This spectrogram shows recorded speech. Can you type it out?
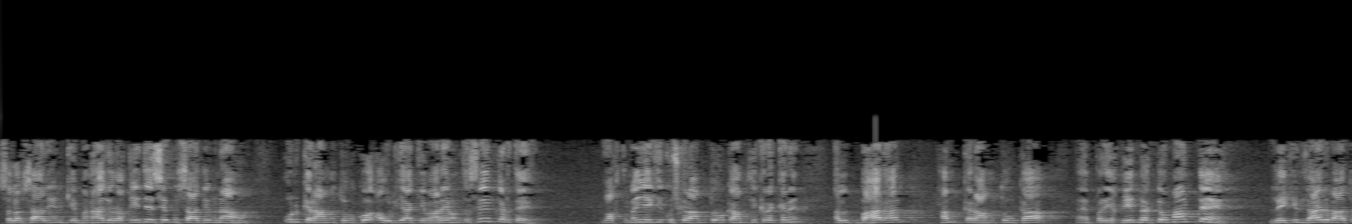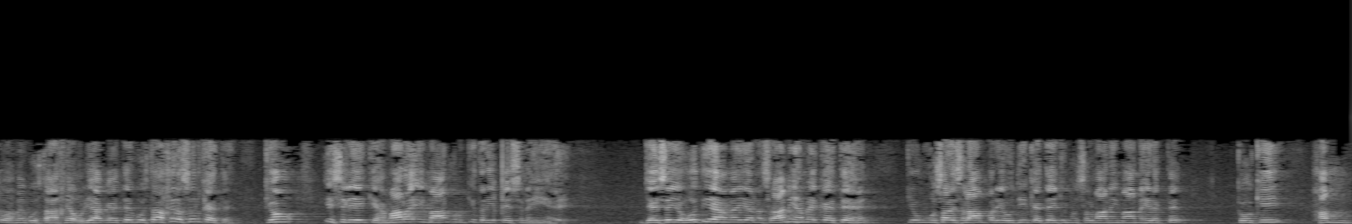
صلب صالین کے منہج اور عقیدے سے مصادم نہ ہوں، ان کرامتوں کو اولیاء کے بارے میں ہم تسلیم کرتے ہیں۔ وقت نہیں ہے کہ کچھ کرامتوں کا ہم ذکر کریں۔ بہرحال ہم کرامتوں کا پر یقین رکھتے ہو مانتے ہیں۔ لیکن ظاہر بات وہ ہمیں گستاخ اولیاء کہتے ہیں، گستاخ رسول کہتے ہیں۔ کیوں؟ اس لیے کہ ہمارا ایمان ان کی طریقے سے نہیں ہے۔ جیسے یہودی ہمیں یا نصرانی ہمیں کہتے ہیں کہ وہ موسیٰ علیہ السلام پر یہودی کہتے ہیں کہ مسلمان ایمان نہیں رکھتے، کیونکہ ہم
